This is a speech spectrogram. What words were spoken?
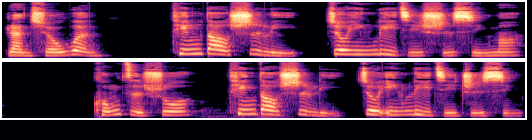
冉求问：听到事理就应立即实行吗？孔子说：听到事理就应立即执行。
